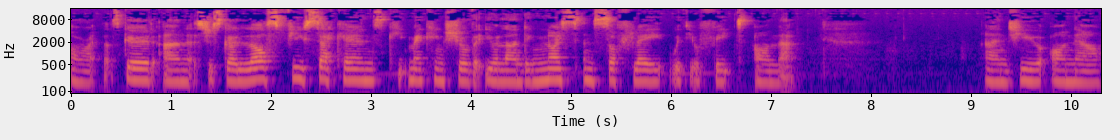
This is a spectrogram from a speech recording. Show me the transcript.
All right, that's good. And let's just go last few seconds. Keep making sure that you're landing nice and softly with your feet on there. And you are now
